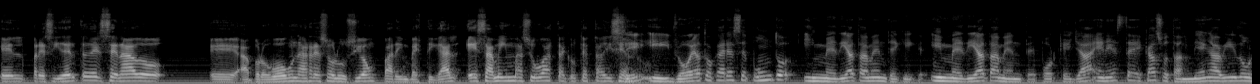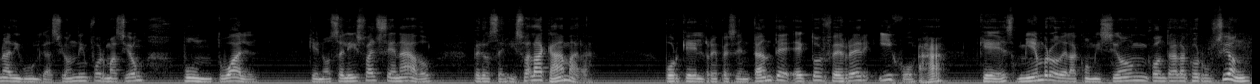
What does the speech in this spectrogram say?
el presidente del Senado eh, aprobó una resolución para investigar esa misma subasta que usted está diciendo. Sí, y yo voy a tocar ese punto inmediatamente, Quique, inmediatamente, porque ya en este caso también ha habido una divulgación de información puntual que no se le hizo al Senado, pero se le hizo a la Cámara, porque el representante Héctor Ferrer, hijo, que es miembro de la Comisión contra la Corrupción,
